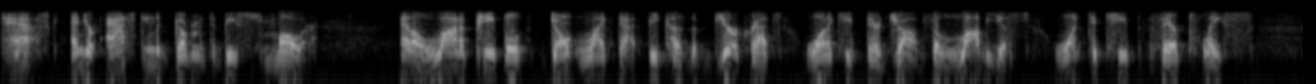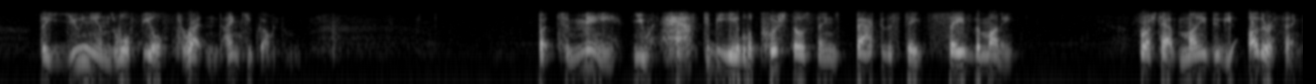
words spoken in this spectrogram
task. And you're asking the government to be smaller. And a lot of people don't like that because the bureaucrats want to keep their jobs, the lobbyists want to keep their place the unions will feel threatened. I can keep going. But to me, you have to be able to push those things back to the state, save the money for us to have money to do the other things.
